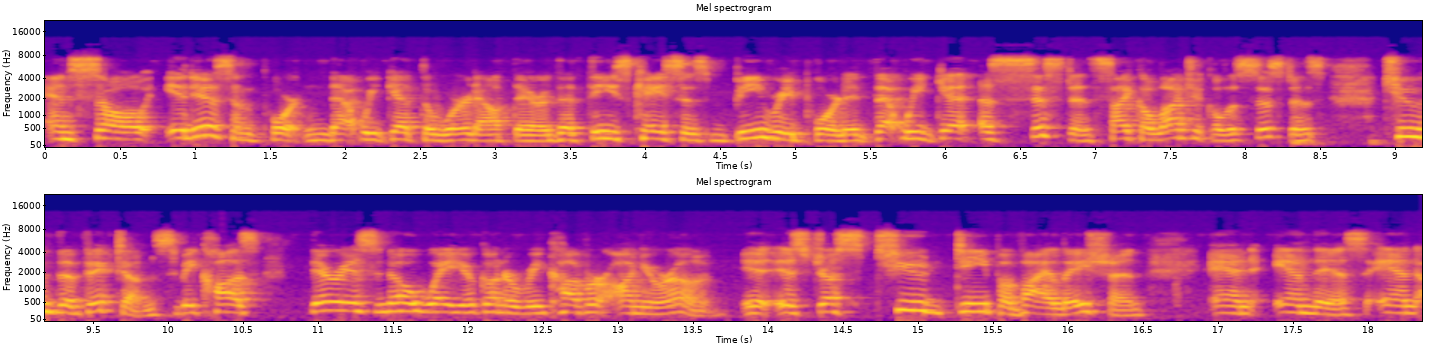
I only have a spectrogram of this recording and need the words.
And so it is important that we get the word out there, that these cases be reported, that we get assistance, psychological assistance to the victims, because there is no way you're going to recover on your own. It is just too deep a violation and in this. And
